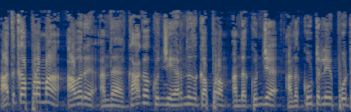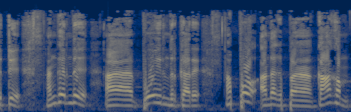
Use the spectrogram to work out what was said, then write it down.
அதுக்கப்புறமா அவர் அந்த காக்கா குஞ்சு இறந்ததுக்கப்புறம் அந்த குஞ்சை அந்த கூட்டிலேயே போட்டுட்டு அங்கேருந்து போயிருந்திருக்காரு. அப்போது அந்த ப- காகம்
